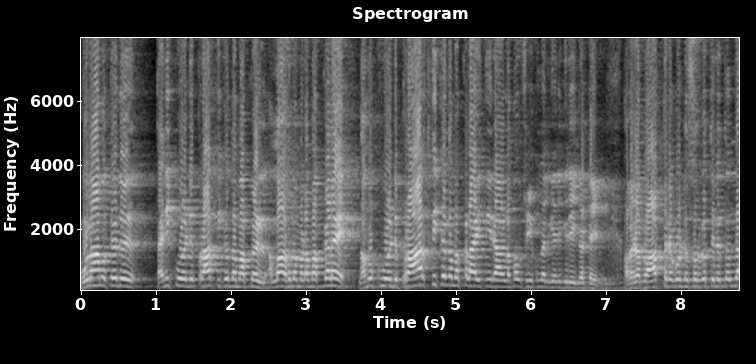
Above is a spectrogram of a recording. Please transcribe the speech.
മൂന്നാമത്തേത് തനിക്ക് വേണ്ടി പ്രാർത്ഥിക്കുന്ന മക്കൾ. അള്ളാഹു നമ്മുടെ മക്കളെ നമുക്ക് വേണ്ടി പ്രാർത്ഥിക്കുന്ന മക്കളായി തീരാനുള്ള തൗഫീഖ് നൽകി അനുഗ്രഹിക്കട്ടെ. അവരുടെ പ്രാർത്ഥന കൊണ്ട് സ്വർഗത്തിലെത്തുന്ന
